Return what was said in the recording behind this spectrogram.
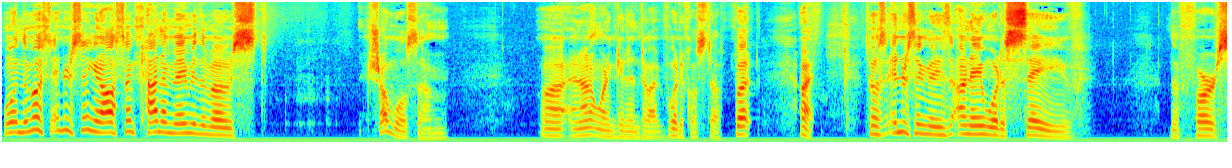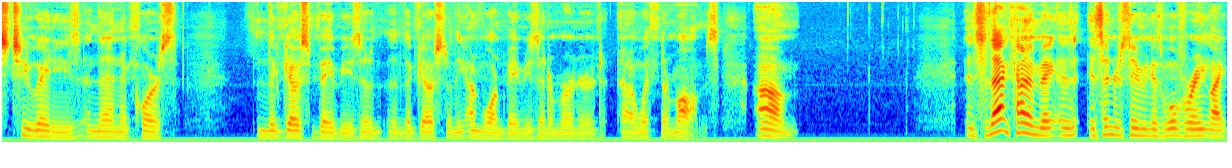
well, the most interesting and also kind of maybe the most troublesome. Uh, and I don't want to get into like political stuff, but. So it's interesting that he's unable to save the first two ladies, and then of course the ghost babies, or the ghost of the unborn babies that are murdered uh, with their moms. Um, and so that kind of makes it's interesting because Wolverine, like,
